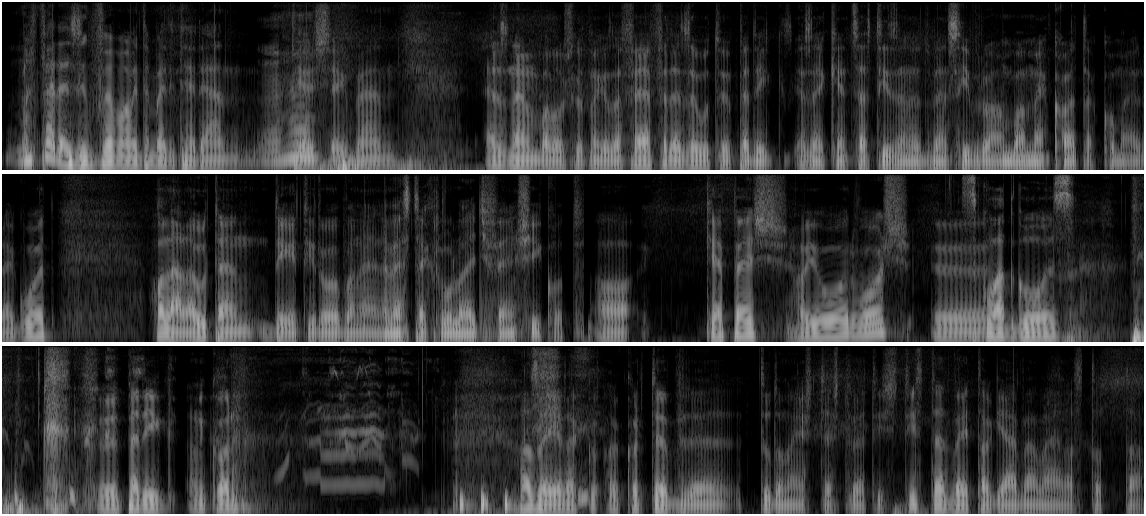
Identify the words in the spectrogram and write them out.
most fedezzünk fel valamit a mediterrán Mhm. térségben. Ez nem valósult meg ez a felfedező út, ő pedig 1915-ben szívrohamban meghalt, akkor már öreg volt. Halála után Dél-Tirolban elneveztek róla egy fensíkot. A Kepes hajóorvos, ő, Squad goals. ő pedig, amikor hazaér, akkor, akkor több ö, tudományos testület is tiszteletbeli tagjává választotta.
